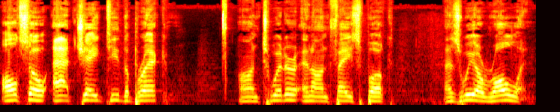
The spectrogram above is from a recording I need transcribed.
Also at JT the Brick on Twitter and on Facebook as we are rolling.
